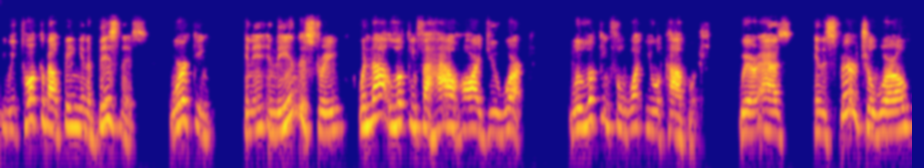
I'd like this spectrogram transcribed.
we talk about being in a business, working in, in the industry, we're not looking for how hard you work. We're looking for what you accomplished. Whereas in the spiritual world,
